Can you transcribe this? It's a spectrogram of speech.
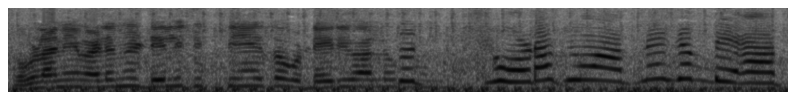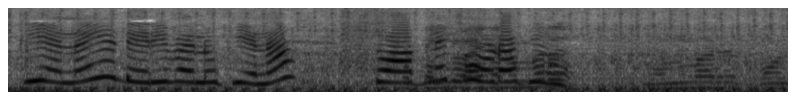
छोड़ा नहीं मैडम ये डेली चुकती है तो डेयरी वालों तो को। छोड़ा क्यों? आपने जब आपकी है ना ये डेयरी वालों की है ना तो आपने छोड़ा क्यों? नंबर फ़ोन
